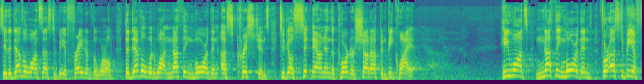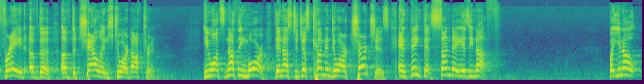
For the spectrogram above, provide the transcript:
See, the devil wants us to be afraid of the world. The devil would want nothing more than us Christians to go sit down in the corner, shut up, and be quiet. He wants nothing more than for us to be afraid of the, of the challenge to our doctrine. He wants nothing more than us to just come into our churches and think that Sunday is enough. But you know,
